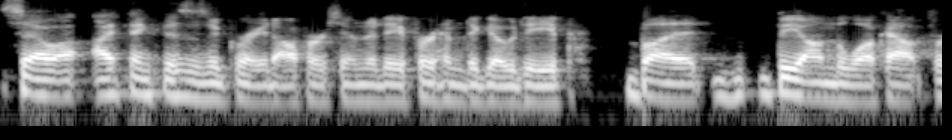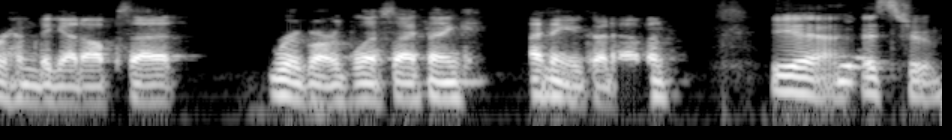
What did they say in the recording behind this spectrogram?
so I think this is a great opportunity for him to go deep, but be on the lookout for him to get upset. Regardless, I think I think it could happen. Yeah, that's true.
